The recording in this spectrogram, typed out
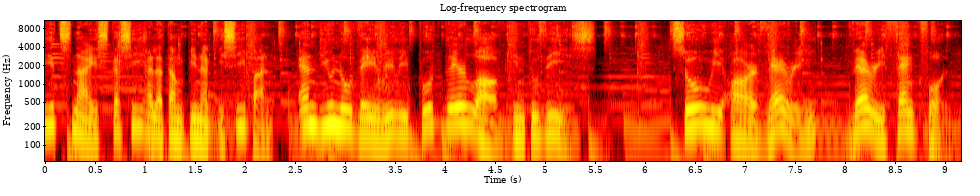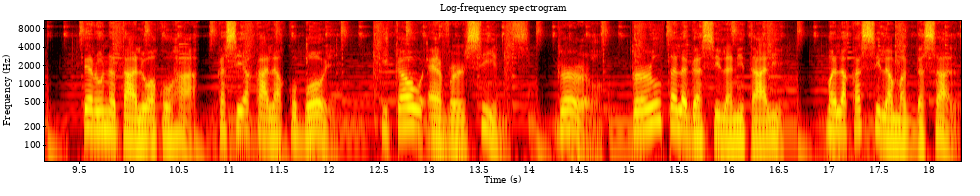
It's nice kasi halatang pinag-isipan, and you know they really put their love into this. So we are very, very thankful. Pero natalo ako ha, kasi akala ko boy. Ikaw ever since. Girl. Girl talaga sila ni Tali. Malakas sila magdasal.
